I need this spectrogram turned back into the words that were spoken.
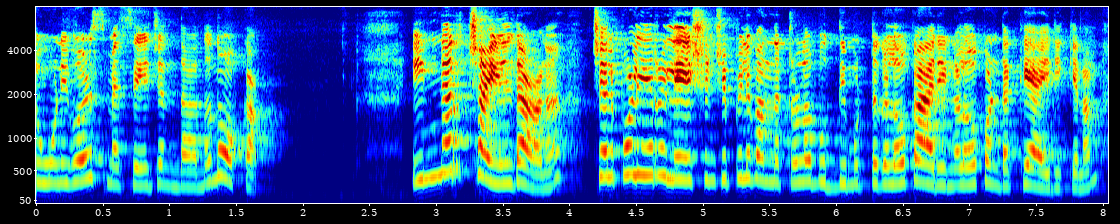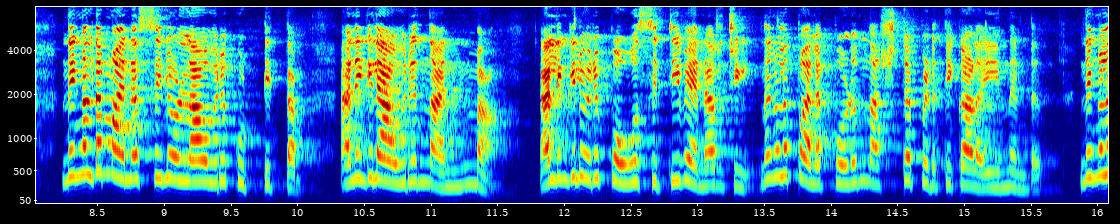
യൂണിവേഴ്സ് മെസ്സേജ് എന്താണെന്ന് നോക്കാം. ഇന്നർ ചൈൽഡ് ആണ്. ചിലപ്പോൾ ഈ റിലേഷൻഷിപ്പിൽ വന്നിട്ടുള്ള ബുദ്ധിമുട്ടുകളോ കാര്യങ്ങളോ കൊണ്ടൊക്കെ ആയിരിക്കണം നിങ്ങളുടെ മനസ്സിലുള്ള ആ ഒരു കുട്ടിത്തം അല്ലെങ്കിൽ ആ ഒരു നന്മ അല്ലെങ്കിൽ ഒരു പോസിറ്റീവ് എനർജി നിങ്ങൾ പലപ്പോഴും നഷ്ടപ്പെടുത്തി കളയുന്നുണ്ട്. നിങ്ങൾ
